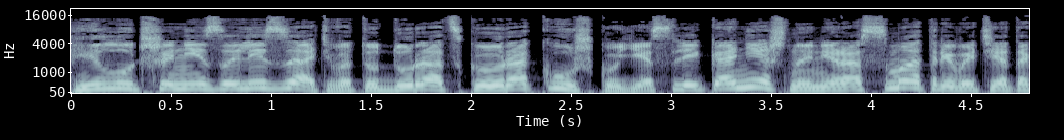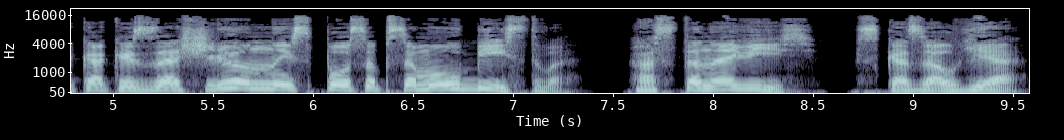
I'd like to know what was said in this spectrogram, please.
И лучше не залезать в эту дурацкую ракушку, если, конечно, не рассматривать это как изощренный способ самоубийства. «Остановись», — сказал я.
